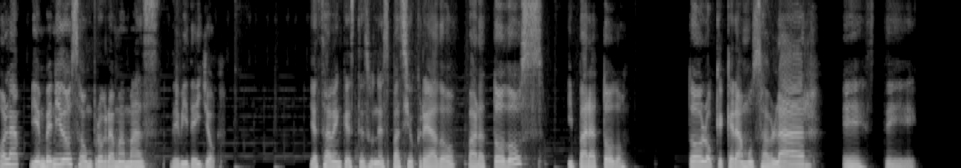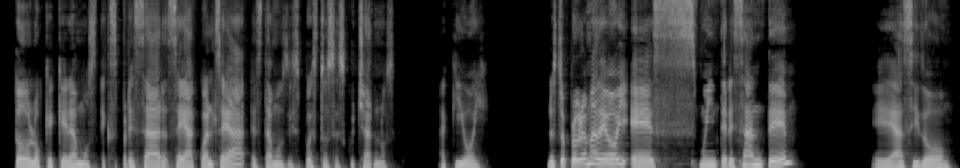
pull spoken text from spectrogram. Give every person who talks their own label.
Speaker 1: Hola, bienvenidos a un programa más de vida y yoga. Ya saben que este es un espacio creado para todos y para todo. Todo lo que queramos hablar, este, todo lo que queramos expresar, sea cual sea, estamos dispuestos a escucharnos aquí hoy. Nuestro programa de hoy es muy interesante. Eh, ha sido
